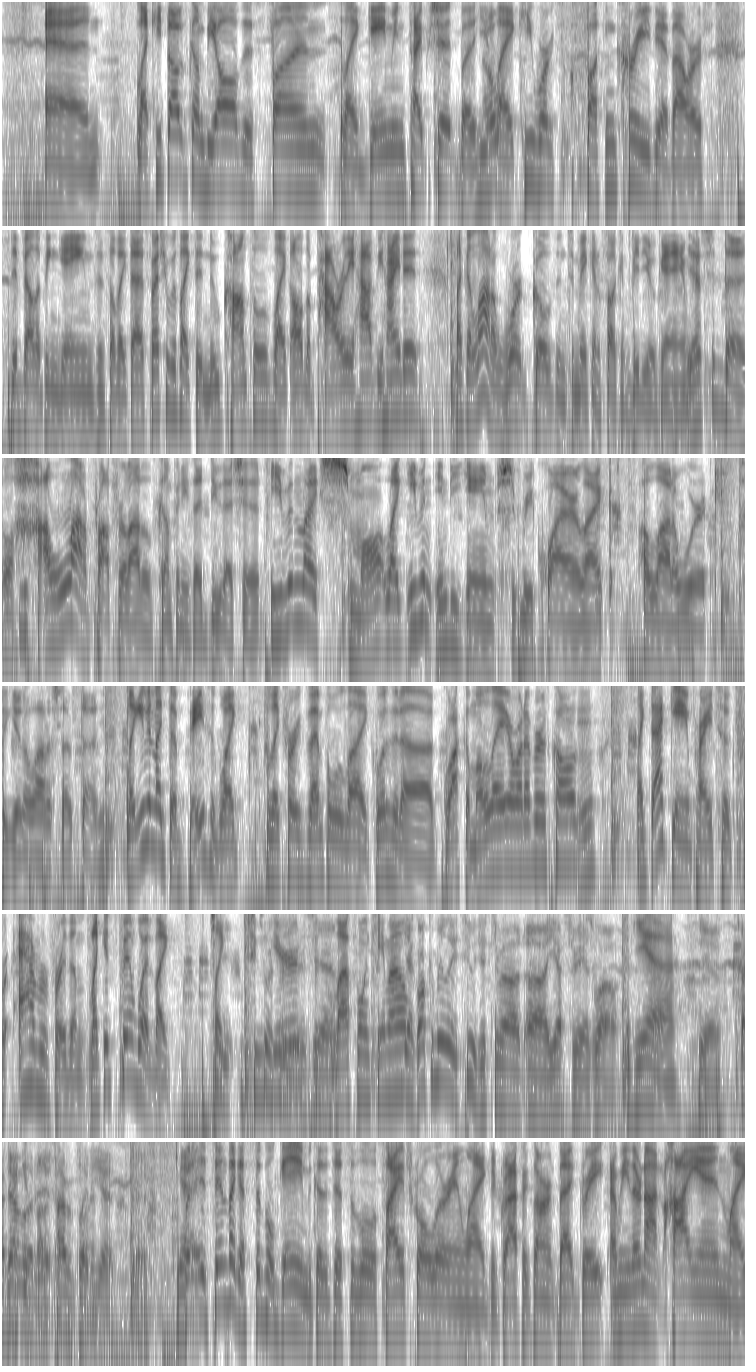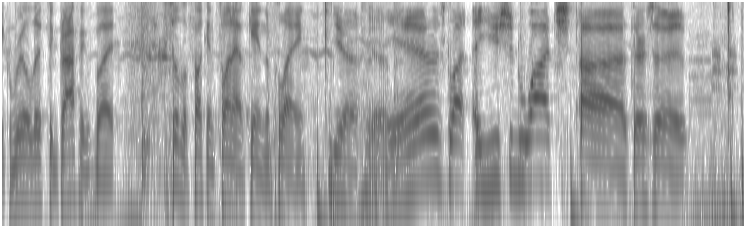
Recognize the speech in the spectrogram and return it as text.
and like he thought it was gonna be all this fun like gaming type shit, but he's Nope. like he works fucking crazy as hours developing games and stuff like that. Especially with like the new consoles, like all the power they have behind it. Like a lot of work goes into making a fucking video game. Yes, it does. So, a lot of props for a lot of those companies that do that shit. even like small, like even indie games require like a lot of work to get a lot of stuff done. like even like the basic like like for example like what is it uh Guacamelee or whatever it's called Mm-hmm. like that game probably took forever for them like it's been what like like two, two years, years, since yeah. the last one came out Yeah, Guacamelee 2 just came out uh, yesterday as well. yeah Yeah, I That gets a downloaded lot it. I haven't fucking played it yet. Yeah. Yeah. but it seems like a simple game because it's just a little side scroller and like the graphics aren't that great i mean they're not high end like realistic graphics but still a fucking fun ass game to play Yeah, yeah. Yeah, there's a lot. uh, You should watch. Uh, there's a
